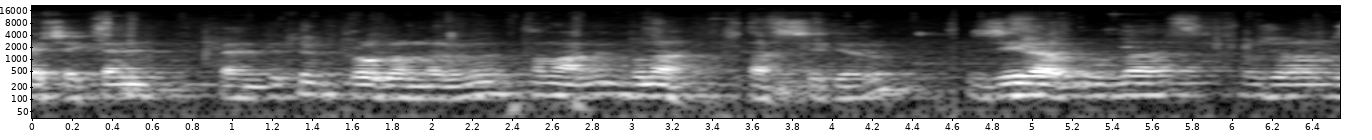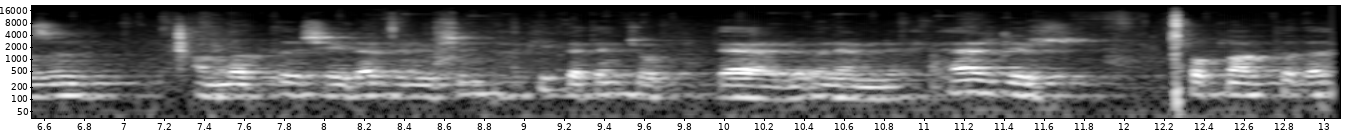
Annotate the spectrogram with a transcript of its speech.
Gerçekten ben bütün programlarımı tamamen buna tahsis ediyorum. Zira burada hocalarımızın anlattığı şeyler benim için hakikaten çok değerli, önemli. Her bir toplantıda da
